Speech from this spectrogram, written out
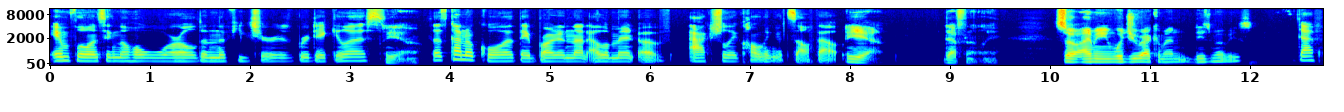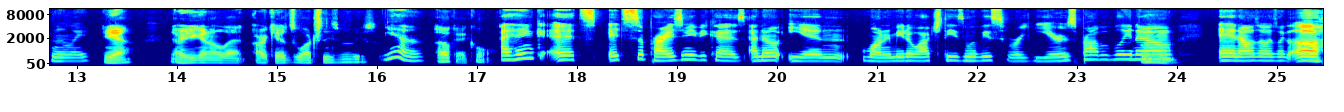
influencing the whole world in the future is ridiculous. yeah. So it's kind of cool that they brought in that element of actually calling itself out. Yeah. Definitely. So I mean, would you recommend these movies? Definitely, Yeah. Are you gonna let our kids watch these movies? yeah. Okay, cool. I think it's it's surprised me because I know Ian wanted me to watch these movies for years, probably now, and I was always like, ugh,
